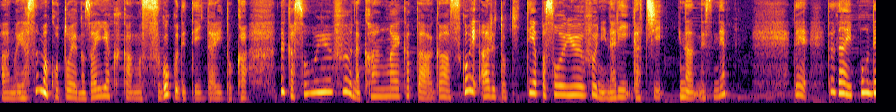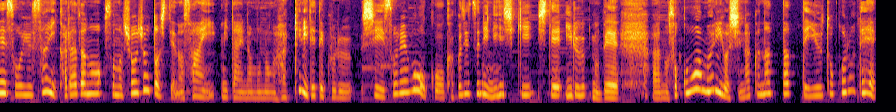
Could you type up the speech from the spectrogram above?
あの休むことへの罪悪感がすごく出ていたりとかなんかそういう風な考え方がすごいある時ってやっぱそういう風になりがちなんですね。でただ一方でそういうサイン体のその症状としてのサインみたいなものがはっきり出てくるしそれをこう確実に認識しているのであのそこは無理をしなくなったっていうところで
